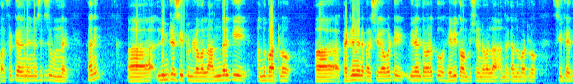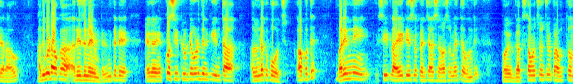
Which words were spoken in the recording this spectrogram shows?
పర్ఫెక్ట్ యూనివర్సిటీస్ ఉన్నాయి. కానీ లిమిటెడ్ సీట్లు ఉండడం వల్ల అందరికీ అందుబాటులో కఠినమైన పరీక్ష కాబట్టి వీలైనంత వరకు హెవీ కాంపిటీషన్ ఉండడం వల్ల అందరికీ అందుబాటులో సీట్లు అయితే రావు. అది కూడా ఒక రీజన్ అయి ఉంటుంది. ఎందుకంటే ఎక్కువ సీట్లు ఉంటే కూడా దీనికి ఇంత అది ఉండకపోవచ్చు. కాకపోతే మరిన్ని సీట్లు ఐఐటీస్లో పెంచాల్సిన అవసరం అయితే ఉంది. గత సంవత్సరం చూడ ప్రభుత్వం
